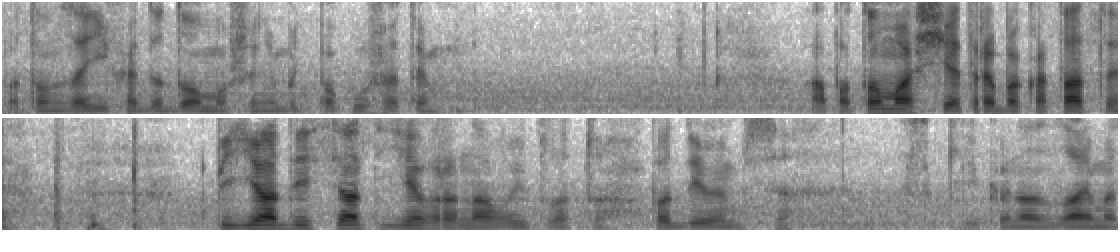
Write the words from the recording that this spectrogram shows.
Потім заїхати додому що-небудь покушати. А потім ще треба катати 50 євро на виплату. Подивимося, скільки у нас займе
